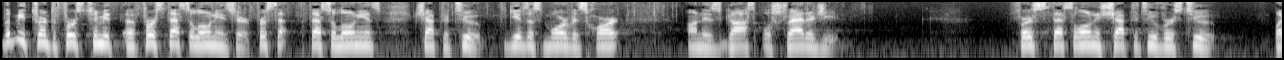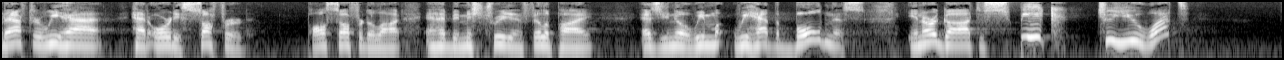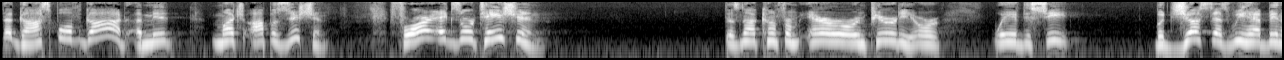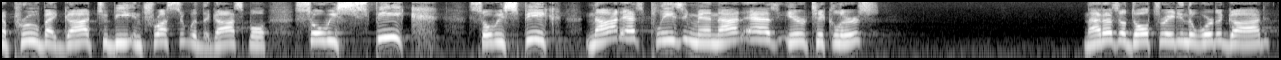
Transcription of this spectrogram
Let me turn to 1 Timothy, uh, 1 Thessalonians here. 1 Thessalonians chapter 2. He gives us more of his heart on his gospel strategy. 1 Thessalonians chapter 2 verse 2. But after we had, had already suffered, Paul suffered a lot and had been mistreated in Philippi, as you know, we, we had the boldness in our God to speak to you what? The gospel of God amid much opposition. For our exhortation does not come from error or impurity or way of deceit. But just as we have been approved by God to be entrusted with the gospel, so we speak. So we speak not as pleasing men, not as ear ticklers, not as adulterating the word of God,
